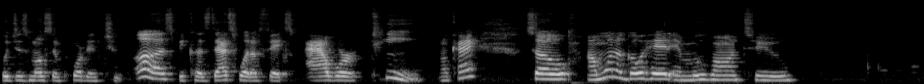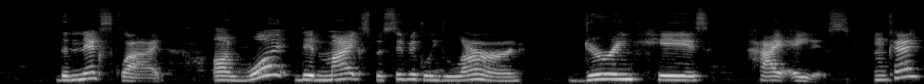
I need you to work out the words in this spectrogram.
which is most important to us because that's what affects our team. Okay. So I want to go ahead and move on to the next slide on what did Mike specifically learn during his hiatus. Okay.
